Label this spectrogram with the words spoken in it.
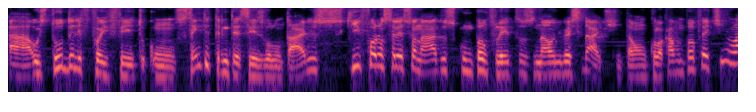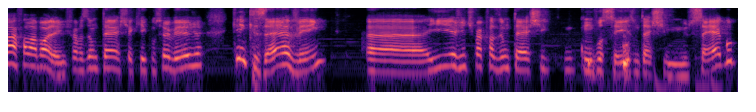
ah, o estudo ele foi feito com 136 voluntários que foram selecionados com panfletos na universidade. Então, colocava um panfletinho lá, falava, olha, a gente vai fazer um teste aqui com cerveja, quem quiser, vem, Uh, e a gente vai fazer um teste com vocês, um teste cego,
